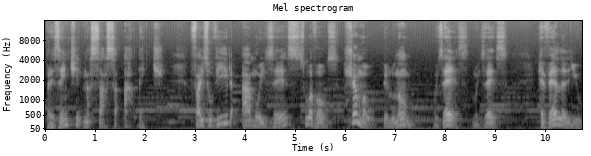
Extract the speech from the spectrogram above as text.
presente na sarça ardente. Faz ouvir a Moisés sua voz, chama-o pelo nome: Moisés, Moisés revela-lhe o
